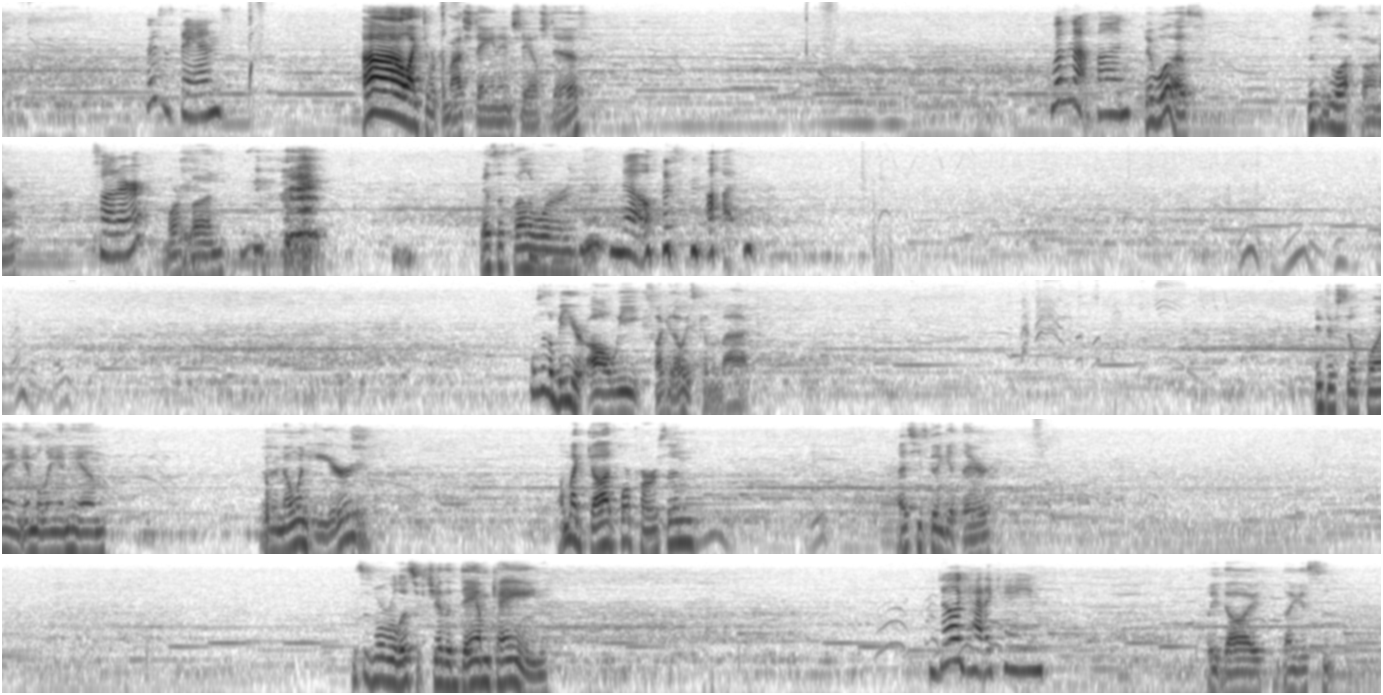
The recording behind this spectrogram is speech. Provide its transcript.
There's the stands. Ah, I like to work on my staying in sale stuff. Wasn't that fun? It was. This is a lot funner. Funner? More fun. Guess that's not a word. No, it's not. Because it'll be here all week, so I could always come back. I think they're still playing Emily and him. Is there no one here? Oh my god, poor person. I guess she's gonna get there. This is more realistic. She has a damn cane. Doug had a cane. He died. I guess it,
